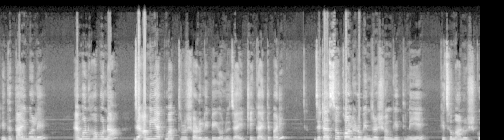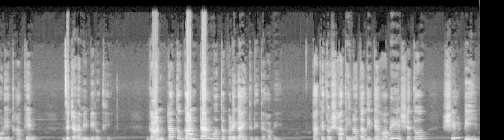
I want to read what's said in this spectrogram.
কিন্তু তাই বলে, এমন হব না যে আমি একমাত্র স্বরলিপি অনুযায়ী ঠিক গাইতে পারি, যেটা সোকল রবীন্দ্রসঙ্গীত নিয়ে কিছু মানুষ করে থাকেন, যেটার আমি বিরোধী। গানটা তো গানটার মতো করে গাইতে দিতে হবে। তাকে তো স্বাধীনতা দিতে হবে, সে তো শিল্পী।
